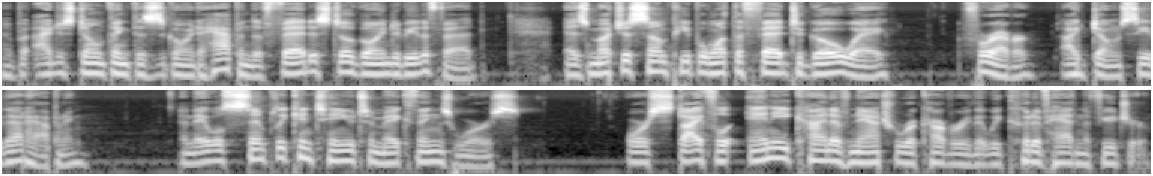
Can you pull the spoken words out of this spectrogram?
Uh, but I just don't think this is going to happen. The Fed is still going to be the Fed. As much as some people want the Fed to go away forever, I don't see that happening. And they will simply continue to make things worse or stifle any kind of natural recovery that we could have had in the future.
